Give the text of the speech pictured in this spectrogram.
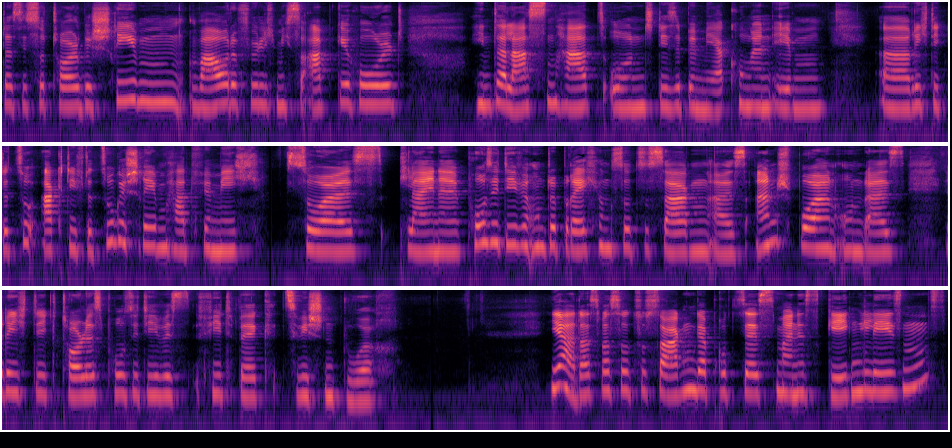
das ist so toll geschrieben, wow, da fühle ich mich so abgeholt, hinterlassen hat und diese Bemerkungen eben äh, richtig dazu, aktiv dazu geschrieben hat für mich so als kleine positive Unterbrechung sozusagen, als Ansporn und als richtig tolles positives Feedback zwischendurch. Ja, das war sozusagen der Prozess meines Gegenlesens.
